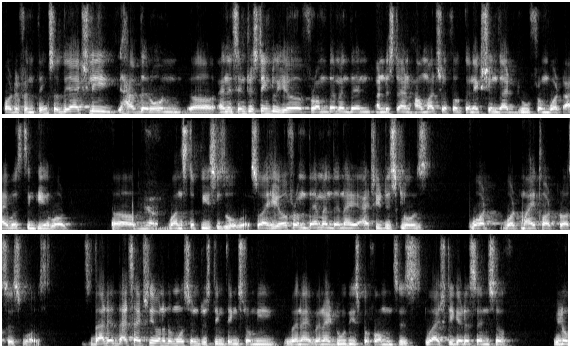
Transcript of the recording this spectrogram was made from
Or different things. So they actually have their own, uh, and it's interesting to hear from them and then understand how much of a connection that drew from what I was thinking about um, yeah. once the piece is over. So I hear from them and then I actually disclose what what my thought process was. So that is, that's actually one of the most interesting things for me when I when I do these performances to actually get a sense of you know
